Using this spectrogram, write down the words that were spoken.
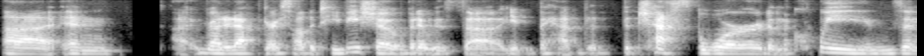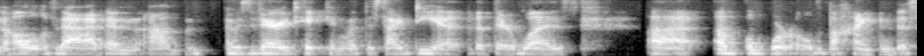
uh, and I read it after I saw the TV show, but it was uh, you know, they had the the chessboard and the queens and all of that, and um, I was very taken with this idea that there was uh, a, a world behind this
